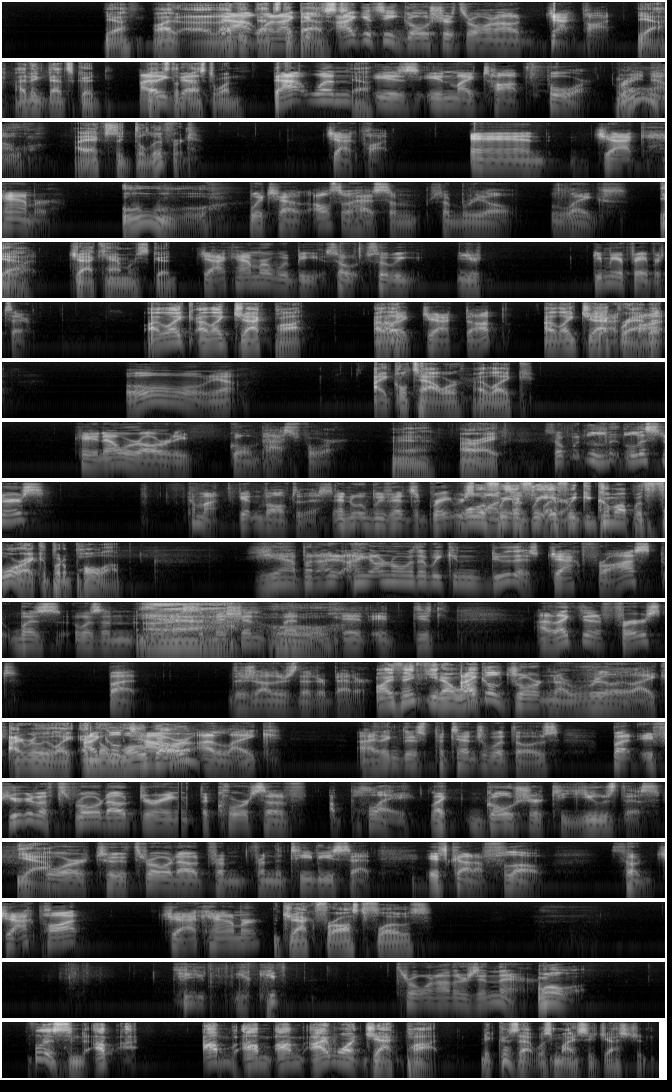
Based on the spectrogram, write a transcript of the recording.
Yeah, I, uh, I that think that's one the I best. could I could see Goucher throwing out jackpot. yeah, I think that's good. I That's think the that- best one. That one Yeah. is in my top four right now. I actually delivered. Jackpot and Jack Hammer, Ooh, which also has some some real legs. yeah. Jackhammer's good. Jackhammer would be so. So we your give me your favorites there. I like I like Jackpot. I, I, like, like jacked up. I like Jack Jackpot. Rabbit. Oh yeah. Eichel Tower. I like. Okay, now we're already going past four. Yeah. All right. So li- listeners, come on, get involved in this. And we've had some great response Well, if we if we if we could come up with four, I could put a poll up. Yeah, but I, I don't know whether we can do this. Jack Frost was was an uh, submission, Oh. but it it did. I liked it at first, but there's others that are better. Well, I think you know what Eichel Jordan, I really like. I really like, and Eichel the logo. Tower, I like. I think there's potential with those. But if you're going to throw it out during the course of a play, like Goucher to use this, Yeah. or to throw it out from from the TV set, it's got to flow. So jackpot, jackhammer, Jack Frost flows. you, you keep throwing others in there. Well, listen, I'm, I'm, I'm, I'm, I want jackpot because that was my suggestion.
